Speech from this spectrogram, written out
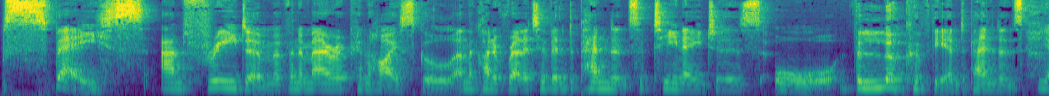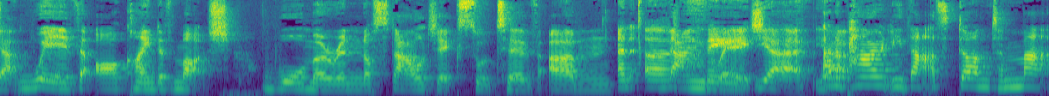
space and freedom of an American high school and the kind of relative independence of teenagers or the look of the independence Yeah. with our kind of much warmer and nostalgic sort of um And earthy, language. yeah, yeah. and apparently that's done to ma-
